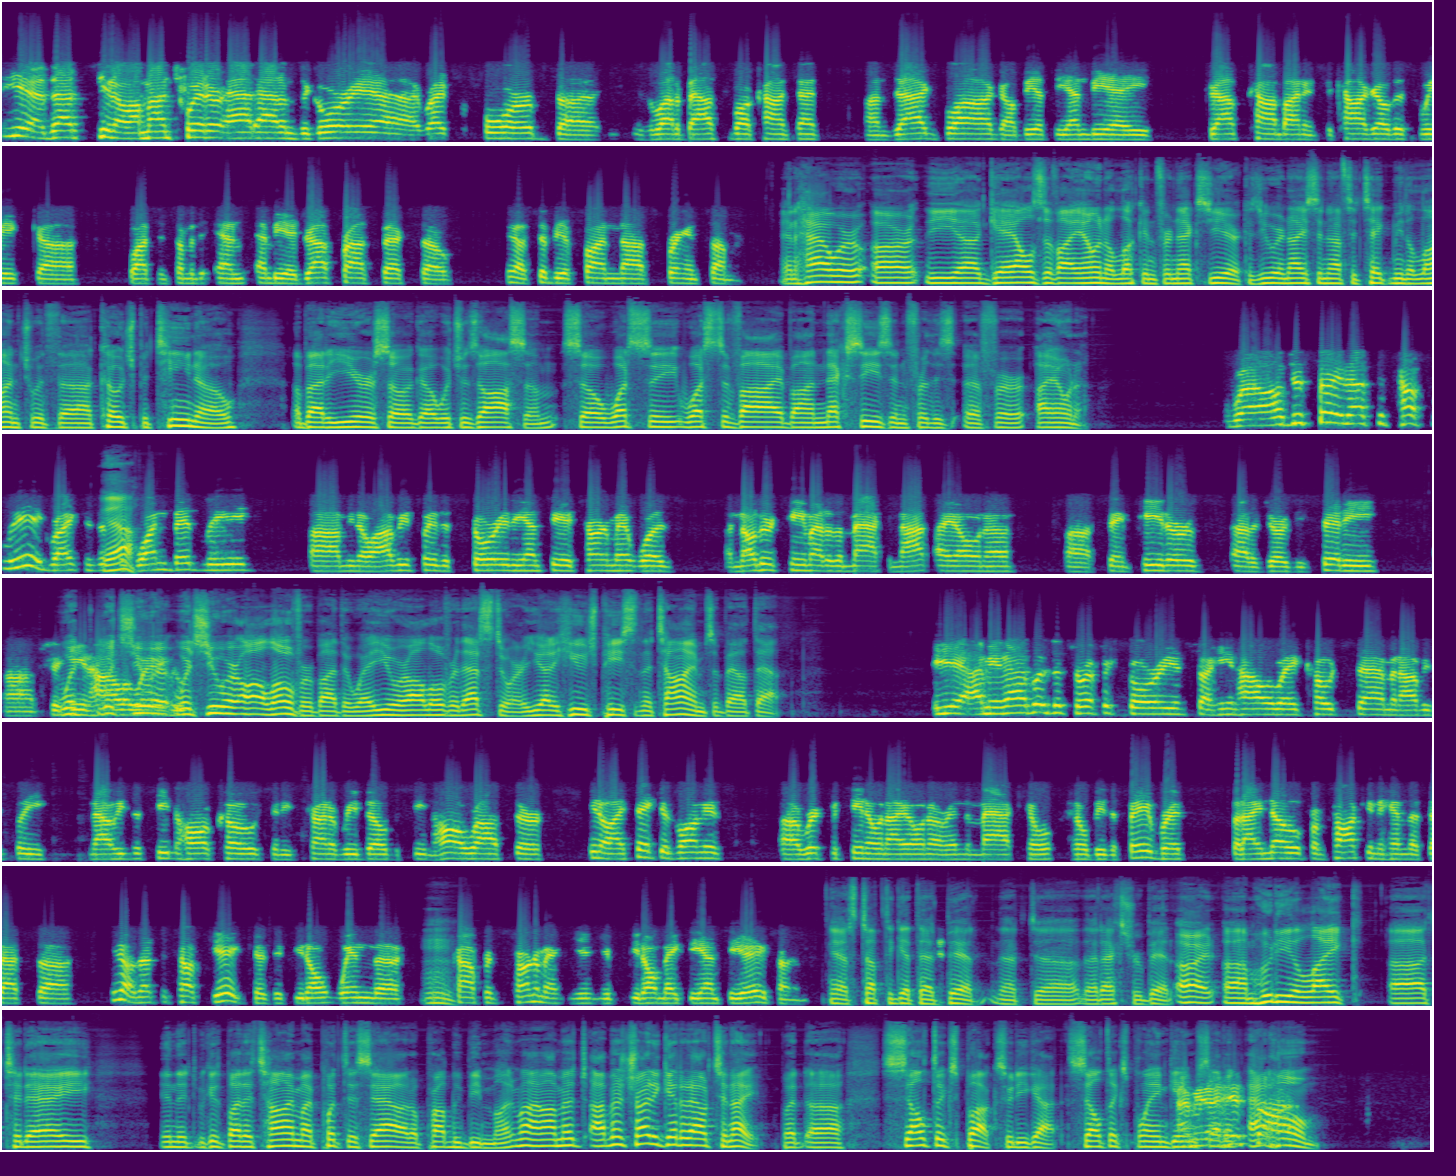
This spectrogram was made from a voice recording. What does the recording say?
Yeah, that's you know I'm on Twitter at Adam Zagoria. I write for Forbes. Uh, there's a lot of basketball content on Zag's blog. I'll be at the NBA draft combine in Chicago this week, uh, watching some of the N- NBA draft prospects. So you know, it should be a fun uh, spring and summer. And how are, are the uh, Gaels of Iona looking for next year? Because you were nice enough to take me to lunch with uh, Coach Pitino about a year or so ago, which was awesome. So what's the what's the vibe on next season for this uh, for Iona? Well, I'll just say that's a tough league, right? Because it's yeah. a one bid league. Um, you know, obviously the story of the NCAA tournament was another team out of the MAAC, not Iona, uh, St. Peter's out of Jersey City. Uh, which, which, you were, which you were all over, by the way. You were all over that story. You had a huge piece in the Times about that. Yeah, I mean that was a terrific story. And Shaheen Holloway coached them, and obviously now he's a Seton Hall coach, and he's trying to rebuild the Seton Hall roster. You know, I think as long as uh, Rick Pitino and Iona are in the MAAC, he'll he'll be the favorite. But I know from talking to him that that's uh, you know that's a tough gig because if you don't win the mm. conference tournament, you, you, you don't make the NCAA tournament. Yeah, it's tough to get that bit that uh, that extra bit. All right, um, who do you like uh, today? In the because by the time I put this out, it'll probably be Monday. Well, I'm gonna, I'm gonna try to get it out tonight. But uh, Celtics Bucks, who do you got? Celtics playing Game I mean, Seven at saw, home.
